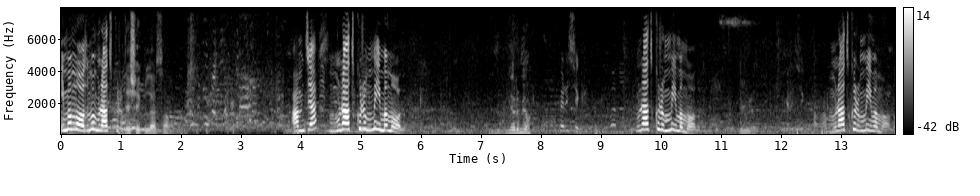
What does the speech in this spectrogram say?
İmamoğlu mu Murat Kurum mu? Teşekkürler sağ olun. Amca Murat Kurum mu İmamoğlu? mu? Yorum yok. Karışık. Murat Kurum mu İmamoğlu? mu? Karışık tamam. Murat Kurum mu İmamoğlu? mu?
